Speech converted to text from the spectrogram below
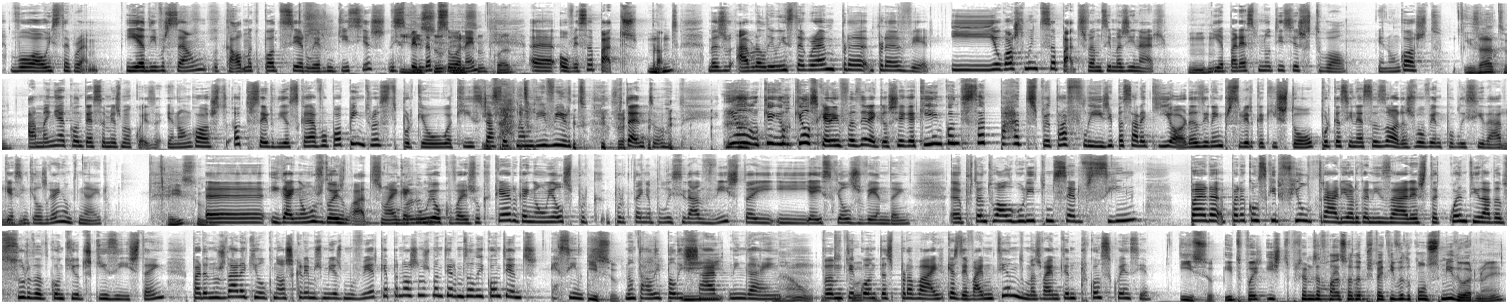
vou ao Instagram E a diversão, calma, que pode ser ler notícias, isso depende da Isso, pessoa, isso, né? claro. Uh, ou ver sapatos, pronto. Mas abre ali o Instagram para, para ver. E eu gosto muito de sapatos, vamos imaginar. E aparece-me notícias de futebol. Eu não gosto. Exato. Amanhã acontece a mesma coisa. Eu não gosto. Ao terceiro dia, se calhar, vou para o Pinterest, porque eu aqui já sei que não me divirto. Portanto, ele- o, que, o que eles querem fazer é que eu chegue aqui e encontre sapatos para eu estar feliz e passar aqui horas e nem perceber que aqui estou, porque assim nessas horas vou vendo publicidade, que é assim que eles ganham dinheiro. É isso. Uh, e ganham os dois lados, não é? Ganho Completamente. eu que vejo o que quero, ganham eles porque, porque têm a publicidade vista e, e é isso que eles vendem. Uh, portanto, o algoritmo serve sim para, para conseguir filtrar e organizar esta quantidade absurda de conteúdos que existem, para nos dar aquilo que nós queremos mesmo ver, que é para nós nos mantermos ali contentes. É simples. Isso. Não está ali para lixar E- ninguém, Não, para meter todo. contas para baixo. Quer dizer, vai metendo, mas vai metendo por consequência. Isso. E depois, isto estamos a Não falar é só da perspectiva do consumidor, não é?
